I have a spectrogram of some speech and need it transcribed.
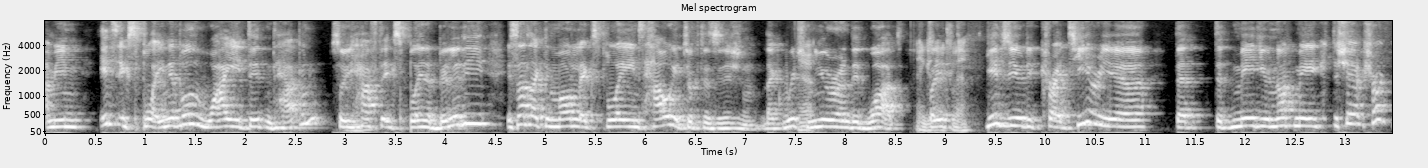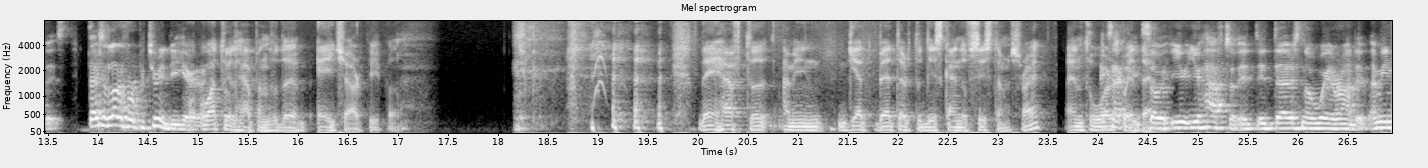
I mean, it's explainable why it didn't happen. So you mm-hmm. have the explainability. It's not like the model explains how it took the decision, like which Yeah. neuron did what. Exactly. But it gives you the criteria that that made you not make the short shortlist. There's a lot of opportunity here. what will happen to the HR people? They have to, I mean, get better to these kind of systems, right? And to work Exactly. with them. So you, you have to. It, it, there's no way around it. I mean,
